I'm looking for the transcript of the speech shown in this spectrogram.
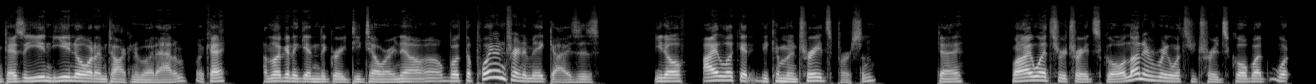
Okay, so you you know what I'm talking about, Adam. Okay, I'm not going to get into great detail right now, uh, but the point I'm trying to make, guys, is you know, if I look at becoming a tradesperson, okay, when I went through trade school, not everybody went through trade school, but what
